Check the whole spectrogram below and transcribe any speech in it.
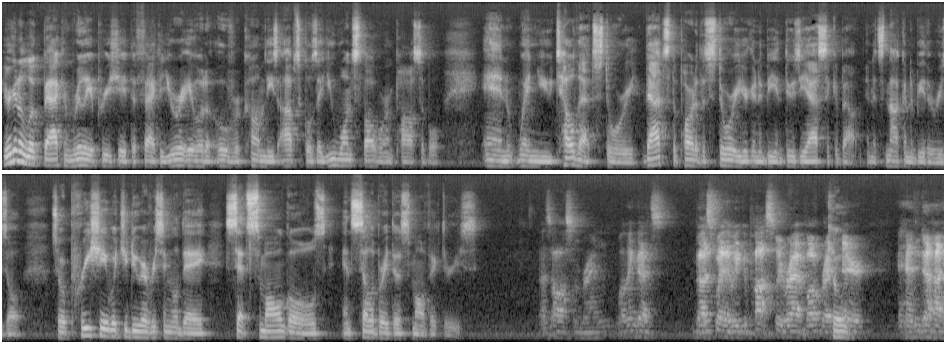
you're gonna look back and really appreciate the fact that you were able to overcome these obstacles that you once thought were impossible. And when you tell that story, that's the part of the story you're going to be enthusiastic about, and it's not going to be the result. So appreciate what you do every single day, set small goals, and celebrate those small victories. That's awesome, Brandon. Well, I think that's the best way that we could possibly wrap up right Cool. there. And uh,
